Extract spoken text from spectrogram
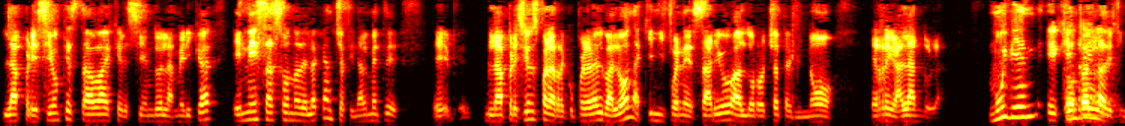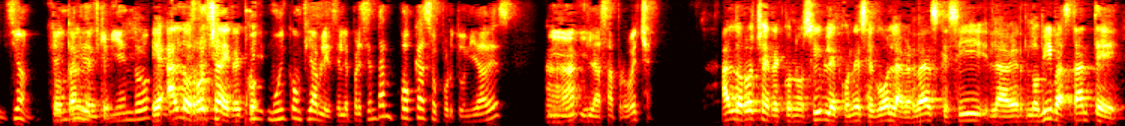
la presión que estaba ejerciendo el América en esa zona de la cancha. Finalmente, eh, la presión es para recuperar el balón, aquí ni fue necesario, Aldo Rocha terminó eh, regalándola. Muy bien, eh, Henry en la definición. Henry definiendo. Aldo Rocha y muy, muy, confiable. Se le presentan pocas oportunidades y las aprovecha. Aldo Rocha irreconocible con ese gol, la verdad es que sí, la, lo vi bastante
